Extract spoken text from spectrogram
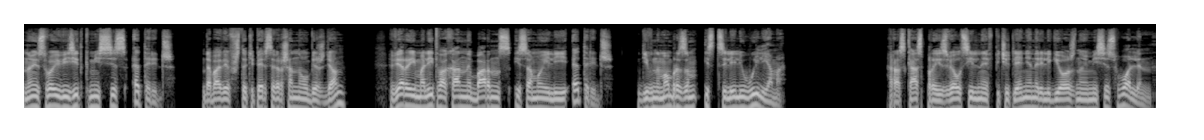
но и свой визит к миссис Этеридж, добавив, что теперь совершенно убежден, вера и молитва Ханны Барнс и самой Ильи Этеридж дивным образом исцелили Уильяма. Рассказ произвел сильное впечатление на религиозную миссис Уоллен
